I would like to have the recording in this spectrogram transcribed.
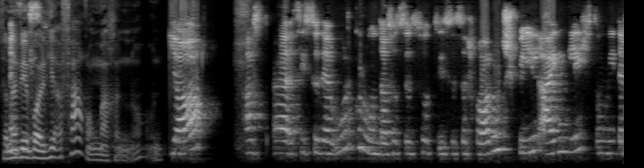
sondern wir wollen hier Erfahrung machen. Ne? Und ja, also, äh, es ist so der Urgrund, also so, so dieses Erfahrungsspiel eigentlich, um wieder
